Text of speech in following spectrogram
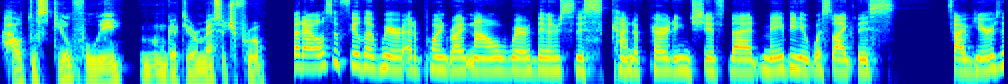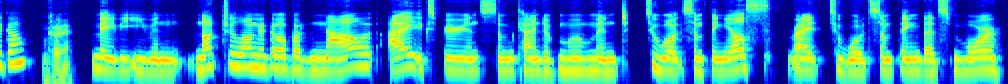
how to skillfully mm, get your message through? But I also feel that we're at a point right now where there's this kind of paradigm shift that maybe it was like this five years ago. Okay. Maybe even not too long ago. But now I experience some kind of movement towards something else, right? Towards something that's more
